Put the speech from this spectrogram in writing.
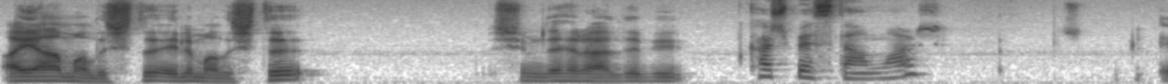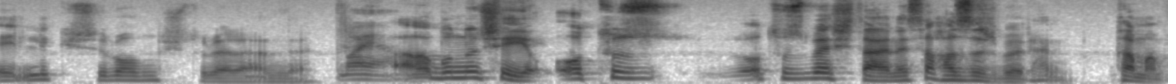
ayağım alıştı, elim alıştı. Şimdi herhalde bir Kaç besten var? 50 küsür olmuştur herhalde. Bayağı. Ama bunun şeyi 30 35 tanesi hazır böyle hani tamam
